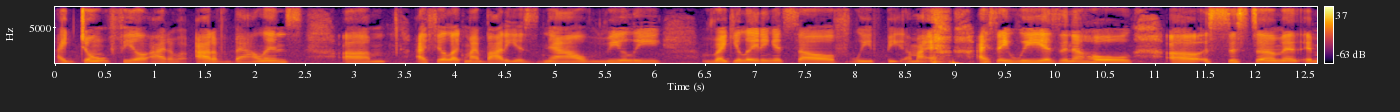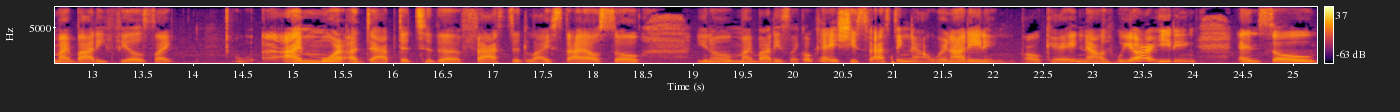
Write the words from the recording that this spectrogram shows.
I don't feel out of out of balance. Um, I feel like my body is now really regulating itself. We've be my I say we as in a whole uh, system, and my body feels like I'm more adapted to the fasted lifestyle. So, you know, my body's like, okay, she's fasting now. We're not eating. Okay, now we are eating, and so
